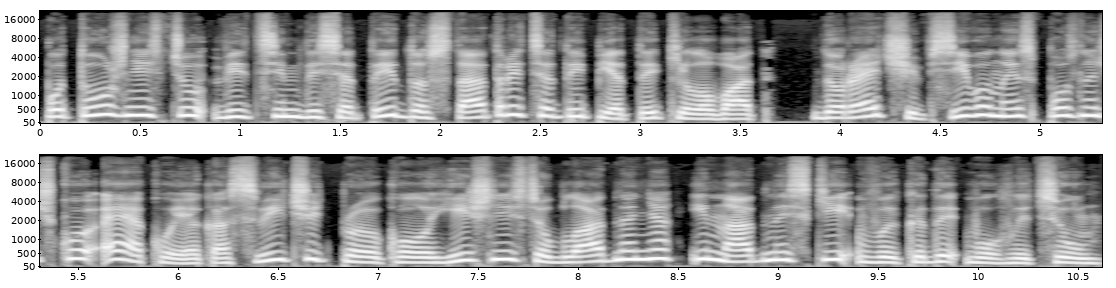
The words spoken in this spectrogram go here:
потужністю від 70 до 135 кВт. До речі, всі вони з позначкою еко, яка свідчить про екологічність обладнання і наднизькі викиди вуглецю.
